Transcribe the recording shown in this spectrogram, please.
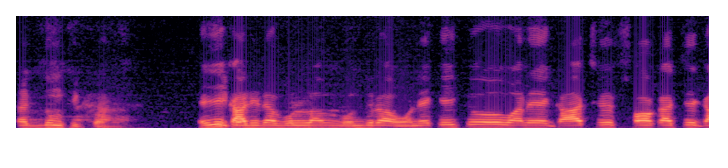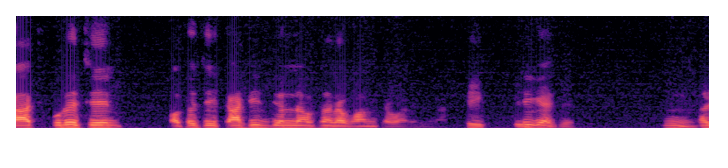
একদম ঠিক কথা। হ্যাঁ। এই যে কাঠিটা বললাম বন্ধুরা অনেকেই তো মানে গাছের শখ আছে গাছ করেছেন অথচ এই কাঠির জন্য আপনারা ভাঙতে পারেন না। ঠিক ঠিক। আছে? হুম। আর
